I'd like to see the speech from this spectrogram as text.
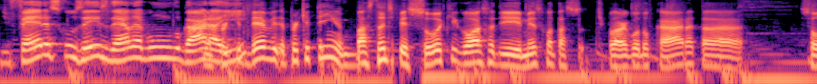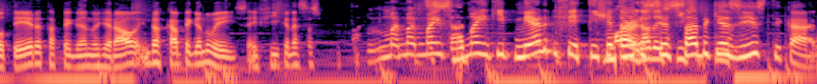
de férias com os ex dela em algum lugar É porque, aí? deve, porque tem bastante pessoa que gosta de, mesmo quando tá, tipo, largou do cara, tá solteira, tá pegando geral, ainda acaba pegando o ex. Aí fica nessas. Mas, mas, mas, Sabe- mas que merda de fetiche retardado é você sabe que existe, cara.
